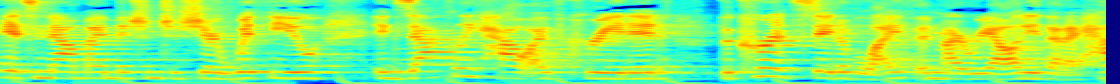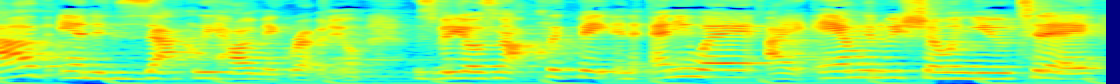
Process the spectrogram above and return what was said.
it's now my mission to share with you exactly how I've created the current state of life and my reality that I have and exactly how I make revenue. This video is not clickbait in any way. I am gonna be showing you today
